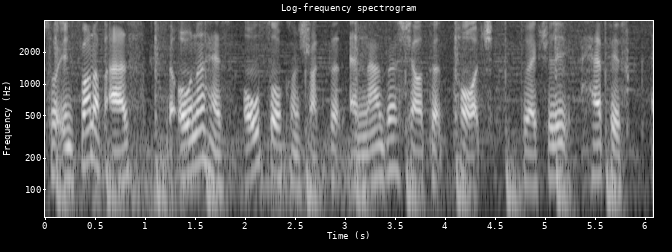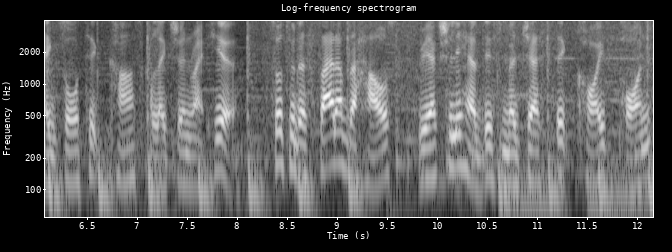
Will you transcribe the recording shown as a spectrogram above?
So in front of us, the owner has also constructed another sheltered porch to actually have his exotic cars collection right here. So to the side of the house, we actually have this majestic koi pond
